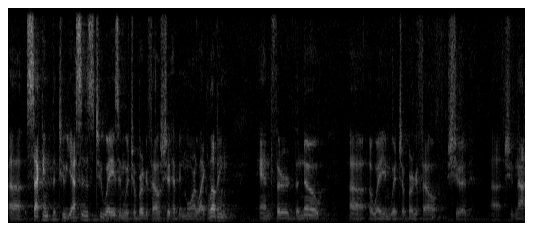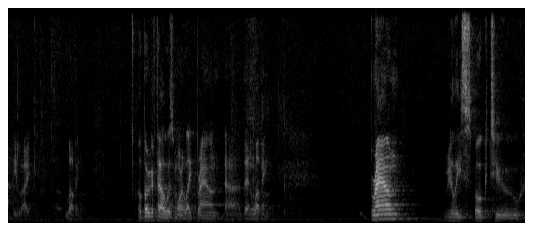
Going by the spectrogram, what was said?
Uh, second, the two yeses, two ways in which Obergefell should have been more like Loving. And third, the no, uh, a way in which Obergefell should, uh, should not be like uh, Loving. Obergefell was more like Brown uh, than Loving. Brown really spoke to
